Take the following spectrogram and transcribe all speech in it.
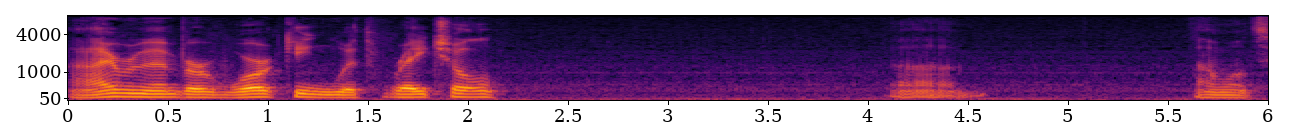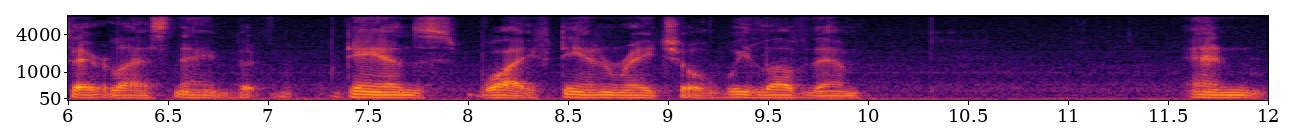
I remember working with Rachel. Um, I won't say her last name, but Dan's wife, Dan and Rachel, we love them. And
